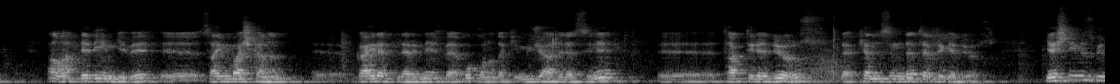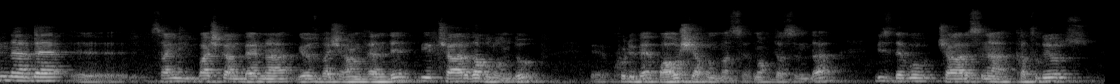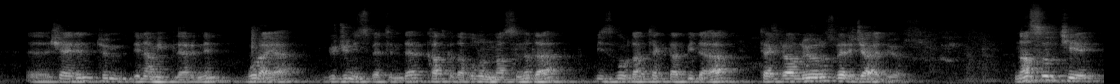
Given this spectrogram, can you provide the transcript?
Ama dediğim gibi e, Sayın Başkan'ın e, gayretlerini ve bu konudaki mücadelesini e, takdir ediyoruz ve kendisini de tebrik ediyoruz. Geçtiğimiz günlerde e, Sayın Başkan Berna Gözbaşı hanımefendi bir çağrıda bulundu. E, kulübe bağış yapılması noktasında. Biz de bu çağrısına katılıyoruz. E, şehrin tüm dinamiklerinin buraya gücü nispetinde katkıda bulunmasını da biz buradan tekrar bir daha tekrarlıyoruz ve rica ediyoruz. Nasıl ki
